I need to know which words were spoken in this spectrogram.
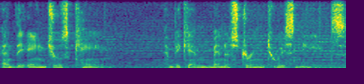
and the angels came and began ministering to his needs.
